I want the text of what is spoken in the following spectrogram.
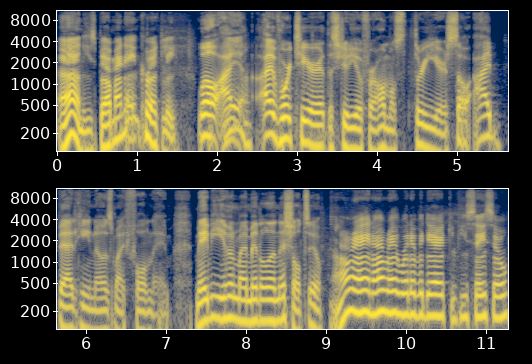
and he spelled my name correctly. Well, I Yeah. I've worked here at the studio for almost three years, so I bet he knows my full name, maybe even my middle initial too. All right, all right, whatever, Derek, if you say so.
